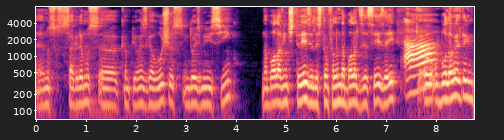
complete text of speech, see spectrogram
Uh, nos sagramos uh, campeões gaúchos em 2005, na bola 23, eles estão falando da bola 16 aí. Ah. O, o, bolão ele tem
